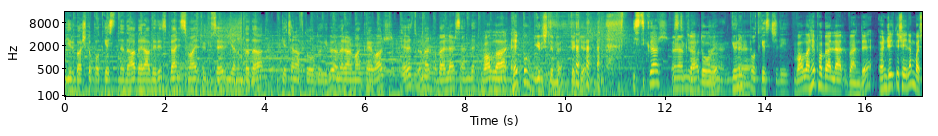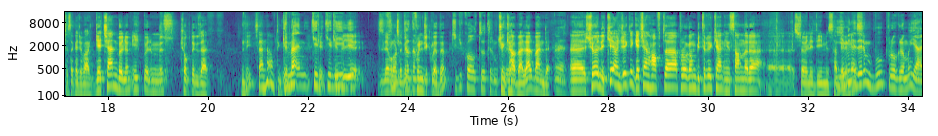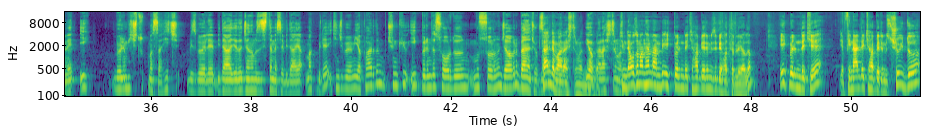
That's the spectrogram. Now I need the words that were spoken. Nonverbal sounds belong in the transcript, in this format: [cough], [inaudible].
bir başka podcastinde daha beraberiz. Ben İsmail Türküsev, yanımda da geçen hafta olduğu gibi Ömer Armankaya var. Evet Ömer haberler sende. Valla hep bu girişli mi peki? [laughs] İstikrar önemli. İstikrar, doğru. Aynen. Gönül Ee, podcastçiliği. Valla hep haberler bende. Öncelikle şeyle mi başlasak acaba? Geçen bölüm, ilk bölümümüz çok da güzel. Ne, sen ne yaptın? Ben kedi- ke- kediyi kediyi bir le- orada bir fıncıkladım. fıncıkladın. Çünkü koltuğu tırmıklıyor. Çünkü haberler bende. Evet. Ee, şöyle ki öncelikle geçen hafta programı bitirirken insanlara e, söylediğimiz haberimiz. Yemin ederim bu programı yani ilk bölüm hiç tutmasa hiç biz böyle bir daha ya da canımız istemese bir daha yapmak bile ikinci bölümü yapardım. Çünkü ilk bölümde sorduğumuz sorunun cevabını ben de çok merak Sen de mi araştırmadın? Yok abi? araştırmadım. Şimdi o zaman hemen bir ilk bölümdeki haberimizi bir hatırlayalım. İlk bölümdeki ya finaldeki haberimiz şuydu.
